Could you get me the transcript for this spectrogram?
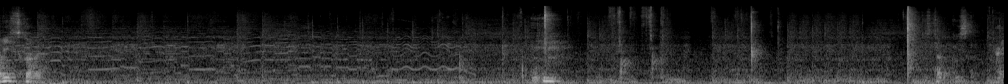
終わりっすかね。スタックいいっすか？はい。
